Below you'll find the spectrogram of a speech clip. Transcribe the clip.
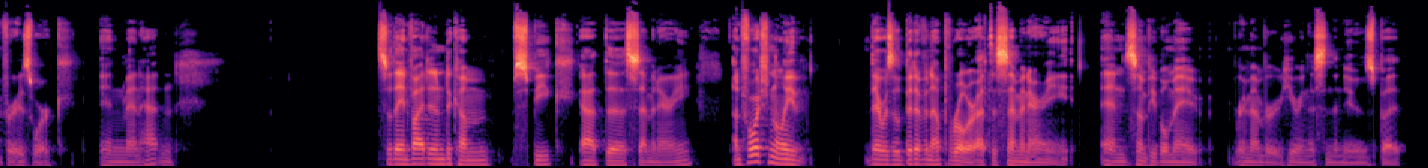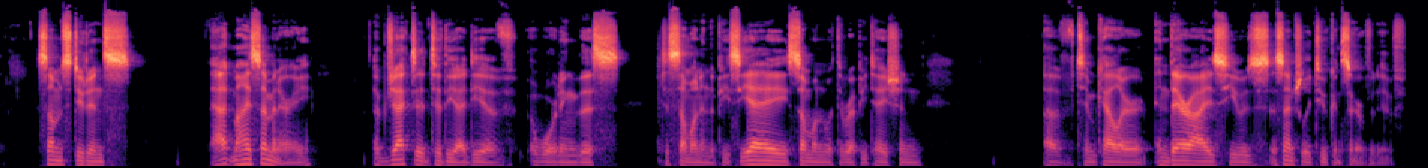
for his work in Manhattan. So they invited him to come speak at the seminary. Unfortunately, there was a bit of an uproar at the seminary, and some people may remember hearing this in the news, but some students at my seminary objected to the idea of awarding this to someone in the PCA, someone with the reputation of Tim Keller. In their eyes, he was essentially too conservative.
